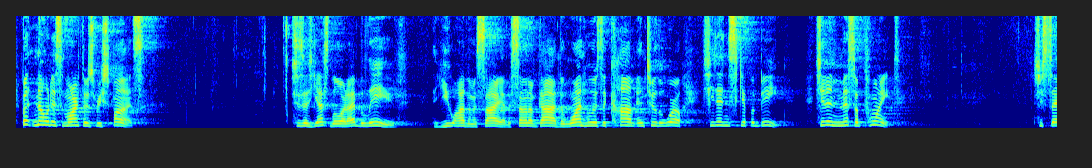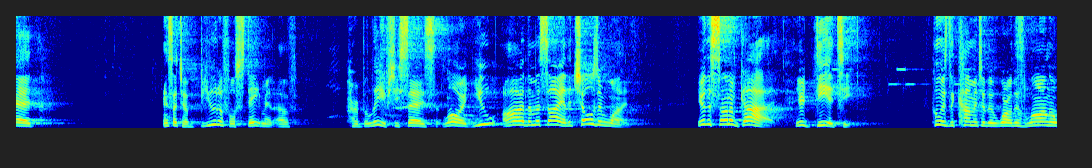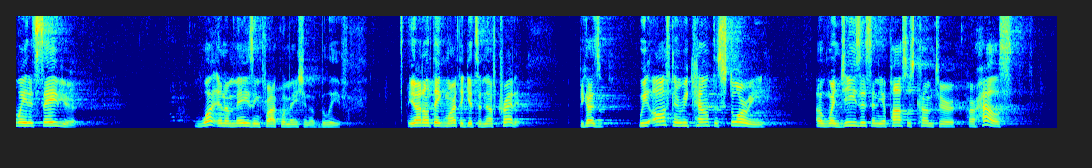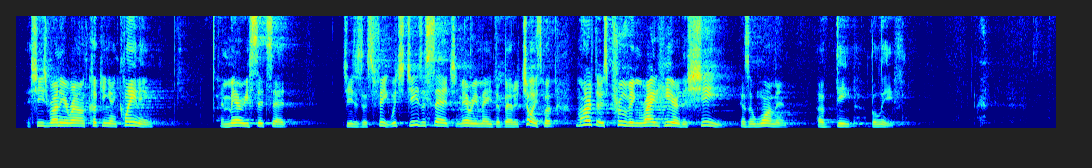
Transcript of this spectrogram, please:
But notice Martha's response. She says, Yes, Lord, I believe that you are the Messiah, the Son of God, the one who is to come into the world. She didn't skip a beat. She didn't miss a point. She said, in such a beautiful statement of her belief, she says, Lord, you are the Messiah, the chosen one. You're the Son of God, you're deity. Who is to come into the world, this long awaited Savior? What an amazing proclamation of belief. You know, I don't think Martha gets enough credit because we often recount the story of when Jesus and the apostles come to her house and she's running around cooking and cleaning, and Mary sits at Jesus' feet, which Jesus said Mary made the better choice. But Martha is proving right here that she is a woman of deep belief.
